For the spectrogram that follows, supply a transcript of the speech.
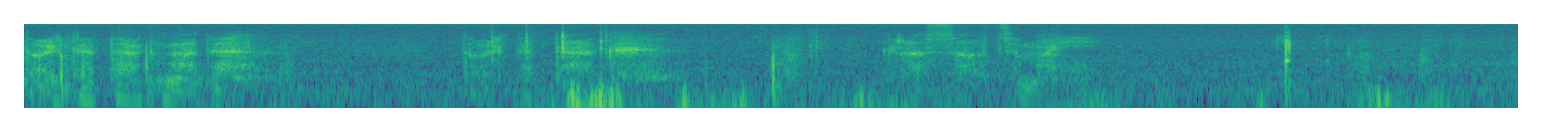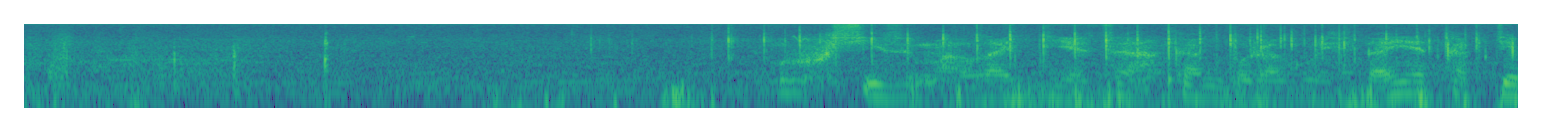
Только так надо. Только так. Красавцы мои. Ух, Сизы молодец, а, как бурагусь. Да это как те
